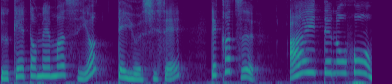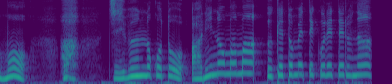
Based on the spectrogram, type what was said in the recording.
受け止めますよっていう姿勢。でかつ相手の方もあ自分のことをありのまま受け止めてくれてるな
